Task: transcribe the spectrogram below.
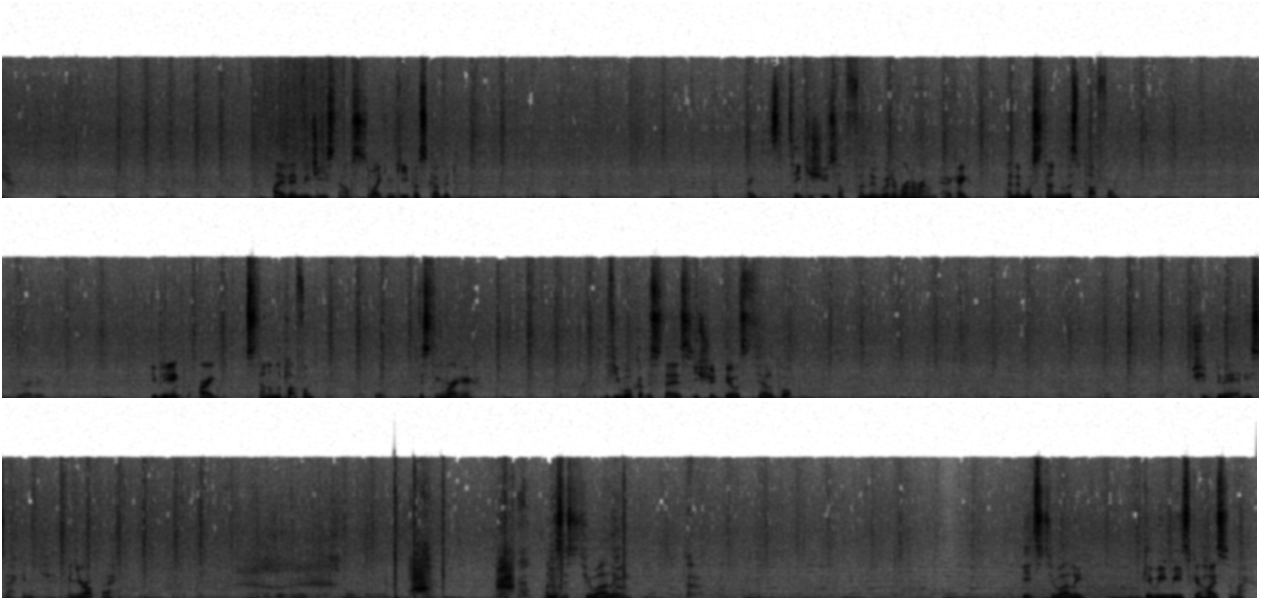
I have NVGs now, so I can keep us covered. Right, take your shoes off, and then we're gonna run around, okay? And then we'll stand on this platform. I'm ready. You bleeding? Alright, stand on the platform. This thing right here. If you walk up the stairs, you should be able to teleport. Should do it any second when you're up there. it meant to Unless it's too early. It's too early. Okay, we, we need to go hide somewhere.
